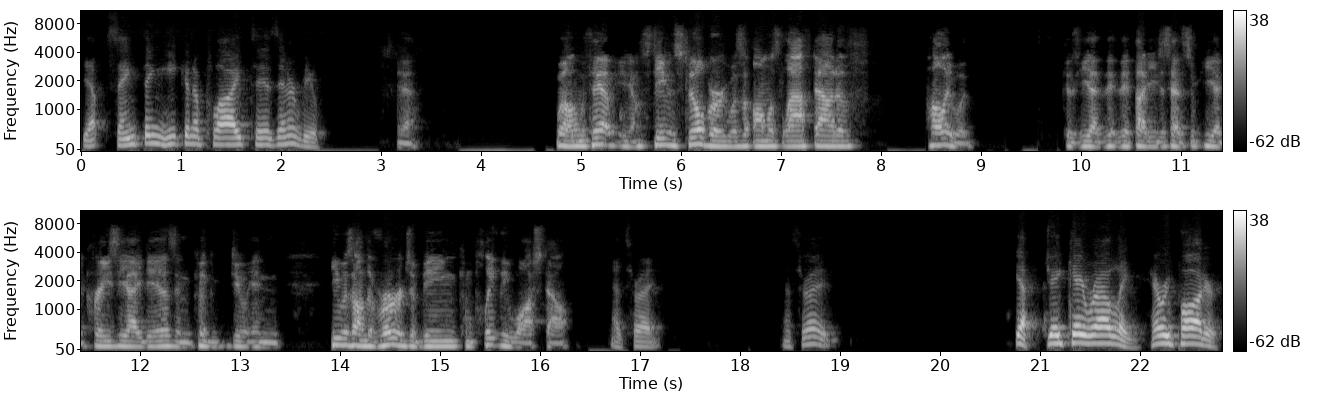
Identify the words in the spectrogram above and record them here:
yep, same thing he can apply to his interview. Well, with him, you know, Steven Spielberg was almost laughed out of Hollywood because he had they, they thought he just had some he had crazy ideas and couldn't do and he was on the verge of being completely washed out. That's right. That's right. Yeah, J.K. Rowling, Harry Potter,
